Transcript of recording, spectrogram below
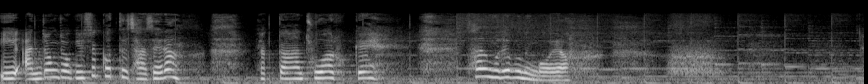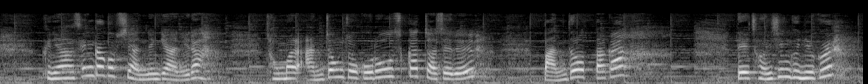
이 안정적인 스쿼트 자세랑 약간 조화롭게 사용을 해보는 거예요. 그냥 생각 없이 앉는 게 아니라 정말 안정적으로 스쿼트 자세를 만들었다가 내 전신 근육을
